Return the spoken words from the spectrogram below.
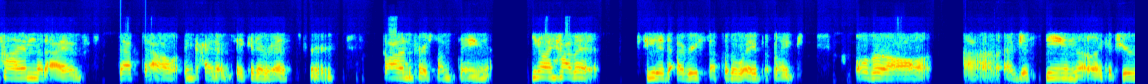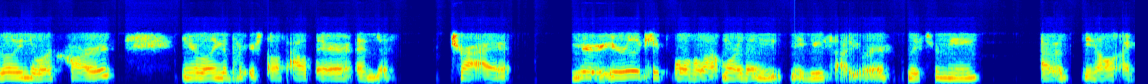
time that I've stepped out and kind of taken a risk or gone for something, you know, I haven't succeeded every step of the way, but like overall, uh, I've just seen that like if you're willing to work hard and you're willing to put yourself out there and just try, you're you're really capable of a lot more than maybe you thought you were. At least for me, I was, you know, I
